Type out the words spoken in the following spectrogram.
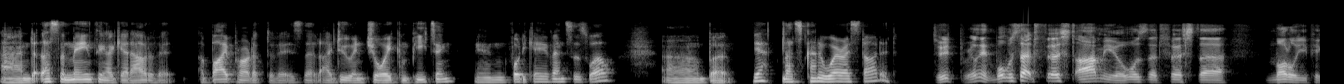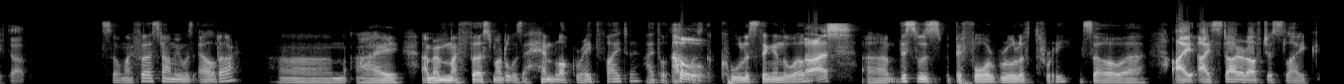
And that's the main thing I get out of it a byproduct of it is that I do enjoy competing in 40k events as well. Uh, but yeah, that's kind of where I started. Dude, brilliant! What was that first army, or what was that first uh, model you picked up? So my first army was Eldar. Um, I I remember my first model was a Hemlock Wraith Fighter. I thought that oh, was the coolest thing in the world. Nice. Um, this was before Rule of Three, so uh, I I started off just like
